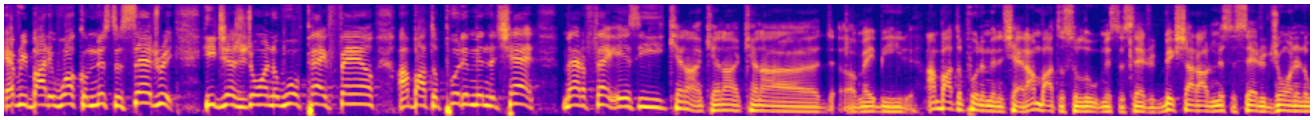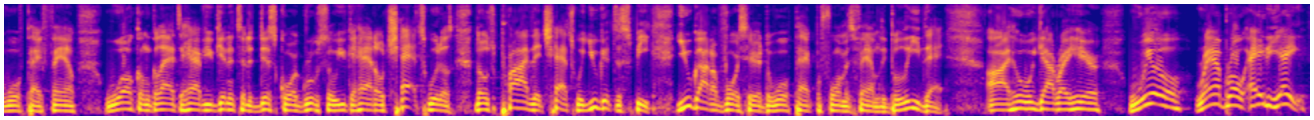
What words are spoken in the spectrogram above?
Everybody welcome Mr. Cedric. He just joined the Wolfpack fam. I'm about to put him in the chat. Matter of fact, is he can I can I can I uh, maybe I'm about to put him in the chat. I'm about to salute Mr. Cedric. Big shout out to Mr. Cedric joining the Wolfpack fam. Welcome. Glad to have you get into the Discord group so you can have those chats with us, those private chats where you get to speak. You got a voice here at the Wolfpack Performance family. Believe believe that. All right, who we got right here? Will Rambro 88.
